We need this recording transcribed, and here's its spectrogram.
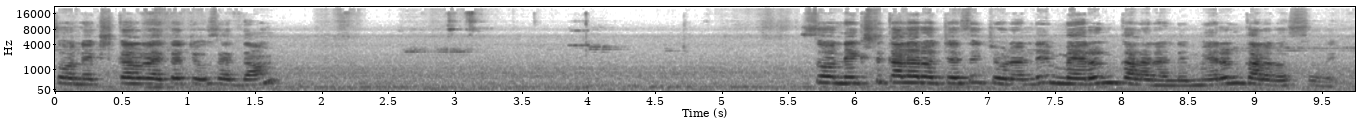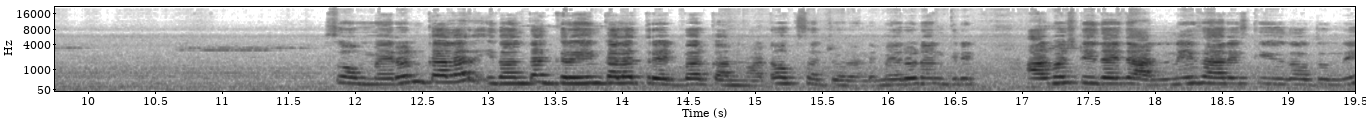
సో నెక్స్ట్ కలర్ అయితే చూసేద్దాం. సో నెక్స్ట్ కలర్ వచ్చేసి చూడండి మెరూన్ కలర్ అండి. మెరూన్ కలర్ వస్తుంది. సో మెరూన్ కలర్ ఇదంతా గ్రీన్ కలర్ థ్రెడ్ వర్క్ అనమాట ఒకసారి చూడండి. మెరూన్ అండ్ గ్రీన్. ఆల్మోస్ట్ ఇదైతే అన్ని శారీస్కి యూజ్ అవుతుంది.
